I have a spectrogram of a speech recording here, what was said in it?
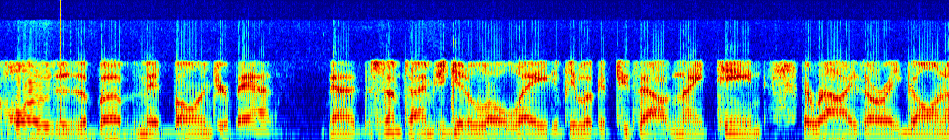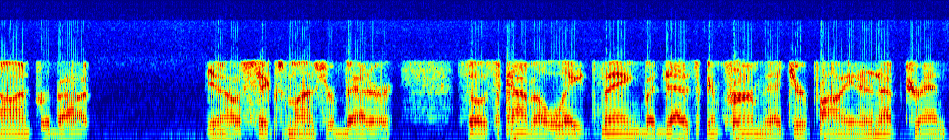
closes above the mid Bollinger Band. Now, sometimes you get a little late. If you look at 2019, the rally's already going on for about, you know, six months or better. So it's kind of a late thing, but does confirm that you're finally in an uptrend.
